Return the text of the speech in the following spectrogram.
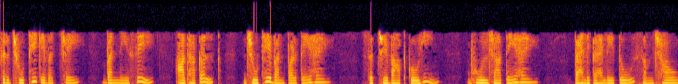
फिर झूठे के बच्चे बनने से आधा कल्प झूठे बन पड़ते हैं। सच्चे बाप को ही भूल जाते हैं। पहले पहले तो समझाओ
